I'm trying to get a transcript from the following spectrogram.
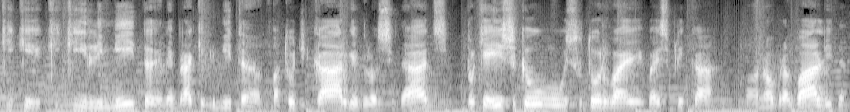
que, que, que, que limita, lembrar que limita fator de carga e velocidades, porque é isso que o, o instrutor vai, vai explicar. Uma manobra válida,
